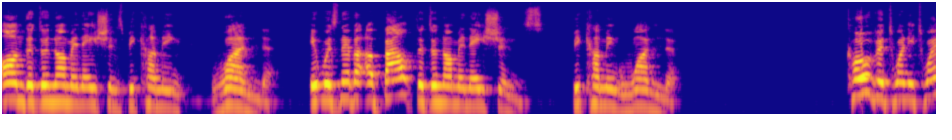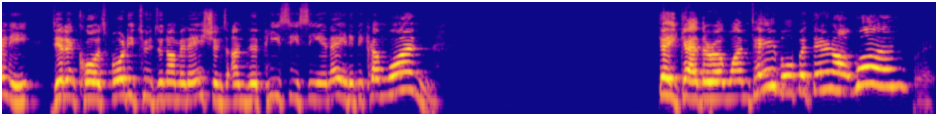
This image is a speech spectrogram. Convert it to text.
on the denominations becoming one. It was never about the denominations becoming one. COVID 2020 didn't cause 42 denominations under the PCCNA to become one. They gather at one table, but they're not one. Right.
